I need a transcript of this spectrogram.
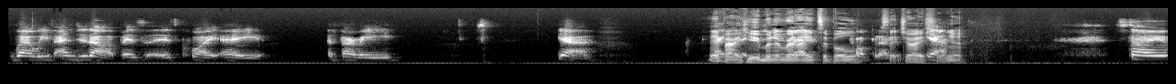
Where we've ended up is is quite a a very yeah yeah, very human and relatable problem. situation. Yeah. Yeah. So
